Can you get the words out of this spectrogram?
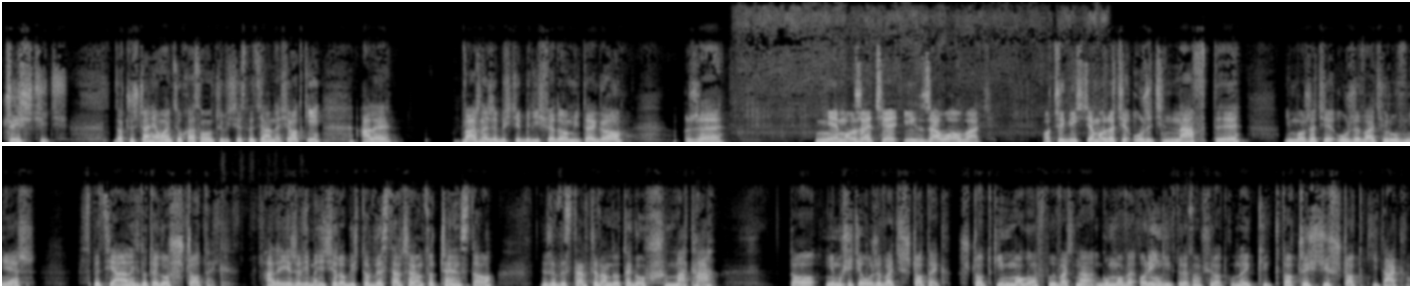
czyścić. Do czyszczenia łańcucha są oczywiście specjalne środki, ale ważne, żebyście byli świadomi tego, że nie możecie ich żałować. Oczywiście możecie użyć nafty i możecie używać również specjalnych do tego szczotek. Ale jeżeli będziecie robić to wystarczająco często, że wystarczy wam do tego szmata, to nie musicie używać szczotek. Szczotki mogą wpływać na gumowe o-ringi, które są w środku. No i kto czyści szczotki, tak?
